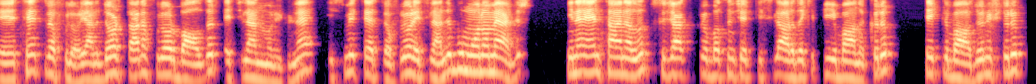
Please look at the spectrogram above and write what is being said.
E, tetraflor yani dört tane flor bağlıdır etilen molekülüne. İsmi tetraflor etilendir. Bu monomerdir. Yine en tane alıp sıcaklık ve basınç etkisiyle aradaki pi bağını kırıp tekli bağa dönüştürüp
